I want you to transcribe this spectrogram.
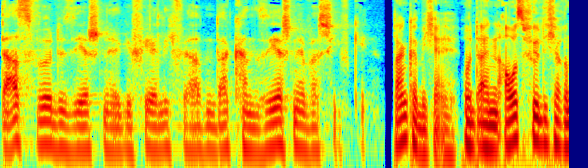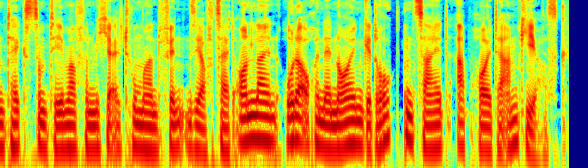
das würde sehr schnell gefährlich werden. Da kann sehr schnell was schiefgehen. Danke, Michael. Und einen ausführlicheren Text zum Thema von Michael Thumann finden Sie auf Zeit Online oder auch in der neuen gedruckten Zeit ab heute am Kiosk.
